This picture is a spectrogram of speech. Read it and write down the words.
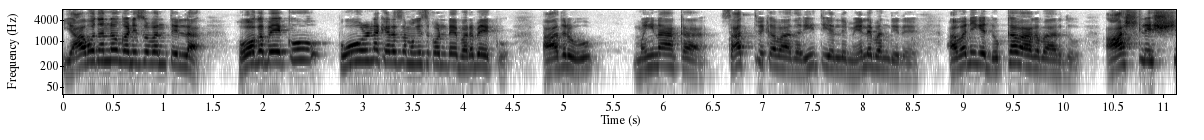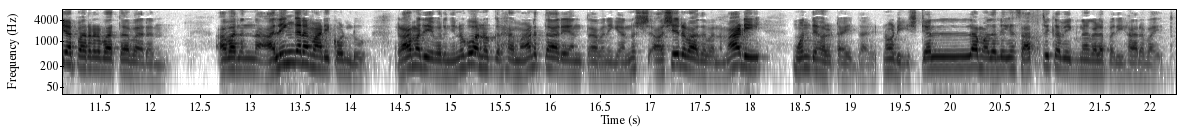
ಯಾವುದನ್ನೂ ಗಣಿಸುವಂತಿಲ್ಲ. ಹೋಗಬೇಕು, ಪೂರ್ಣ ಕೆಲಸ ಮುಗಿಸಿಕೊಂಡೇ ಬರಬೇಕು. ಆದರೂ ಮೈನಾಕ ಸಾತ್ವಿಕವಾದ ರೀತಿಯಲ್ಲಿ ಮೇಲೆ ಬಂದಿದೆ. ಅವನಿಗೆ ದುಃಖವಾಗಬಾರದು. ಆಶ್ಲಿಷ್ಯ ಪರ್ವತವರನ್. ಅವನನ್ನು ಆಲಿಂಗನ ಮಾಡಿಕೊಂಡು ರಾಮದೇವರು ನಿನಗೂ ಅನುಗ್ರಹ ಮಾಡುತ್ತಾರೆ ಅಂತ ಅವನಿಗೆ ಅನುಶ್ ಆಶೀರ್ವಾದವನ್ನು ಮಾಡಿ ಮುಂದೆ ಹೊರಟ ಇದ್ದಾರೆ. ನೋಡಿ, ಇಷ್ಟೆಲ್ಲ ಮೊದಲಿಗೆ ಸಾತ್ವಿಕ ವಿಘ್ನಗಳ ಪರಿಹಾರವಾಯಿತು.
